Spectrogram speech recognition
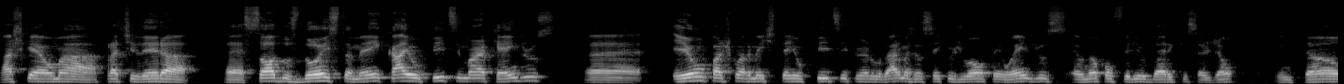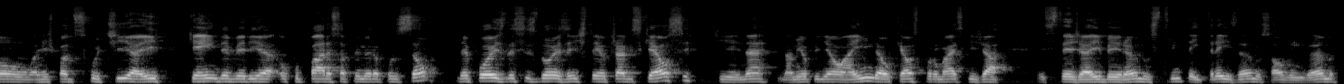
Acho que é uma prateleira é, só dos dois também, Kyle Pitts e Mark Andrews. É, eu, particularmente, tenho o Pitts em primeiro lugar, mas eu sei que o João tem o Andrews. Eu não conferi o Derek e o Serjão. Então, a gente pode discutir aí quem deveria ocupar essa primeira posição. Depois desses dois, a gente tem o Travis Kelsey, que, né, na minha opinião, ainda é o Kelsey, por mais que já esteja aí beirando os 33 anos, salvo engano,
